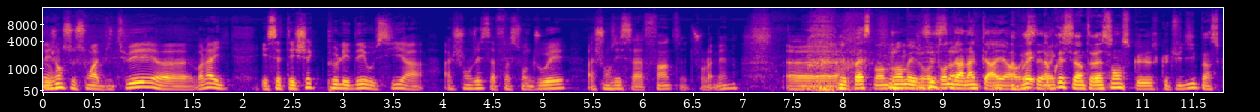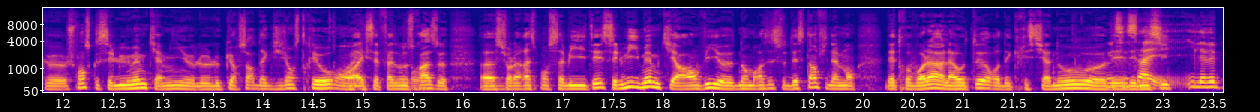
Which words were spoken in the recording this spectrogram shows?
les gens se sont habitués. voilà, et cet échec peut l'aider aussi à, à, changer sa façon de jouer, à changer sa feinte, toujours la même. Le passement de jambes, et je retourne vers l'intérieur. Après, c'est intéressant ce que, ce que tu dis, parce que je pense que c'est lui-même qui a mis le, le curseur d'exigence très haut avec cette fameuse phrase sur les responsables c'est lui-même qui a envie euh, d'embraser ce destin finalement, d'être voilà à la hauteur des Cristiano, euh, des, des Messi. Il avait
